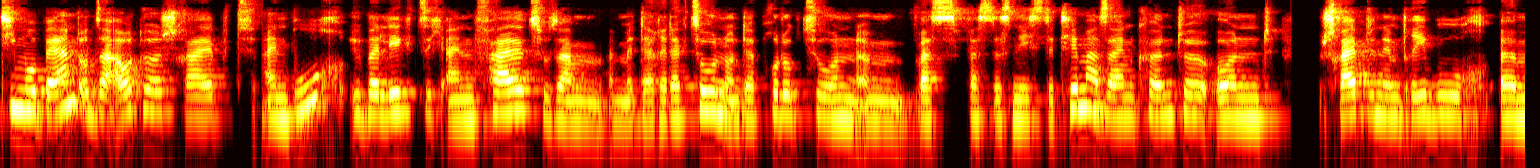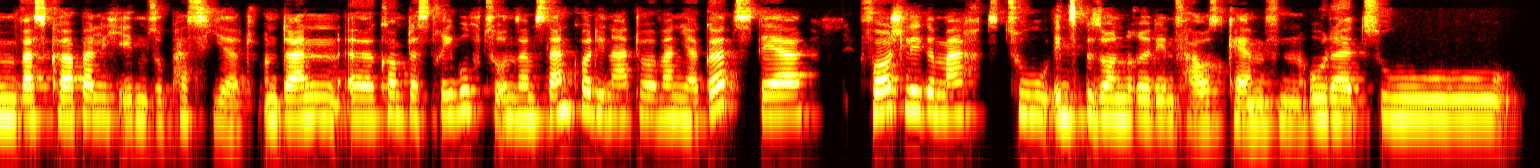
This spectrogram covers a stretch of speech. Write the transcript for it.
Timo Berndt, unser Autor, schreibt ein Buch, überlegt sich einen Fall zusammen mit der Redaktion und der Produktion, ähm, was, was das nächste Thema sein könnte und schreibt in dem Drehbuch, ähm, was körperlich eben so passiert. Und dann äh, kommt das Drehbuch zu unserem Standkoordinator Vanja Götz, der Vorschläge macht zu insbesondere den Faustkämpfen oder zu,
